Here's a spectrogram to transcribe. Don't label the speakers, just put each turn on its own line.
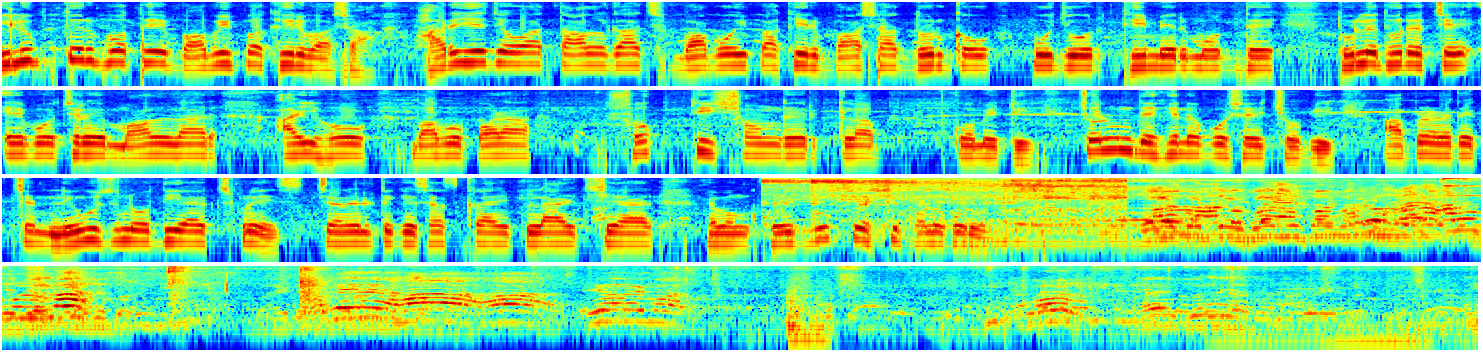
বিলুপ্তের পথে বাবুই পাখির বাসা হারিয়ে যাওয়া তালগাছ বাবুই পাখির বাসা দুর্গ পুজোর থিমের মধ্যে তুলে ধরেছে এবছরে মালদার আইহো বাবুপাড়া শক্তি সংঘের ক্লাব কমিটি চলুন দেখে নেব সেই ছবি আপনারা দেখছেন নিউজ নদিয়া এক্সপ্রেস চ্যানেলটিকে সাবস্ক্রাইব লাইক শেয়ার এবং ফেসবুক পেজটি ফলো করুন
